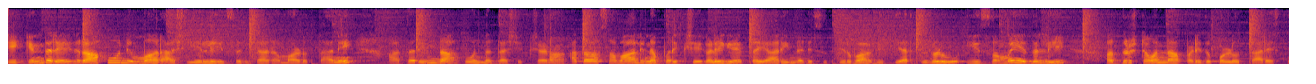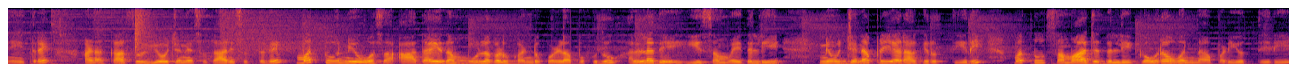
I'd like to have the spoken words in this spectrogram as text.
ಏಕೆಂದರೆ ರಾಹು ನಿಮ್ಮ ರಾಶಿಯಲ್ಲಿ ಸಂಚಾರ ಮಾಡುತ್ತಾನೆ. ಆದ್ದರಿಂದ ಉನ್ನತ ಶಿಕ್ಷಣ ಅಥವಾ ಸವಾಲಿನ ಪರೀಕ್ಷೆಗಳಿಗೆ ತಯಾರಿ ನಡೆಸುತ್ತಿರುವ ವಿದ್ಯಾರ್ಥಿಗಳು ಈ ಸಮಯದಲ್ಲಿ ಅದೃಷ್ಟವನ್ನು ಪಡೆದುಕೊಳ್ಳುತ್ತಾರೆ ಸ್ನೇಹಿತರೆ. ಹಣಕಾಸು ಯೋಜನೆ ಸುಧಾರಿಸುತ್ತದೆ ಮತ್ತು ನೀವು ಹೊಸ ಆದಾಯದ ಮೂಲಗಳು ಕಂಡುಕೊಳ್ಳಬಹುದು. ಅಲ್ಲದೆ ಈ ಸಮಯದಲ್ಲಿ ನೀವು ಜನಪ್ರಿಯರಾಗಿರುತ್ತೀರಿ ಮತ್ತು ಸಮಾಜದಲ್ಲಿ ಗೌರವವನ್ನು ಪಡೆಯುತ್ತೀರಿ.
